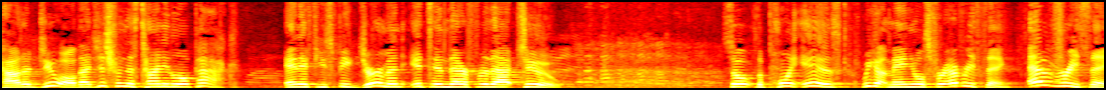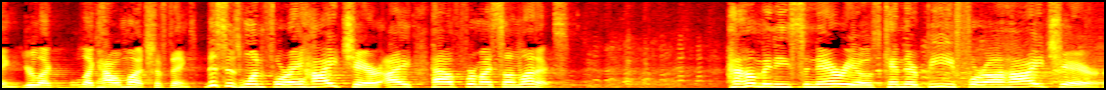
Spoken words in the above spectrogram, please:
how to do all that just from this tiny little pack. And if you speak German, it's in there for that too. So the point is, we got manuals for everything. Everything. You're like, like how much of things? This is one for a high chair I have for my son Lennox. How many scenarios can there be for a high chair?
